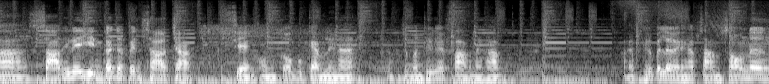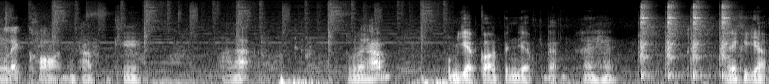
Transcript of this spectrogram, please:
อ่าซาวด์ที่ได้ยินก็จะเป็นซาวด์จากเสียงของตัวโปรแกรมเลยนะเดี๋ยวผมจะบันทึกให้ฟังนะครับบันทึกไปเลยนะครับ 3 2 1 Record นะครับโอเคมาละดูนะครับ ผมเหยียบก่อนเป็นเหยียบแบบไฮแฮท อันนี้คือหยียบ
